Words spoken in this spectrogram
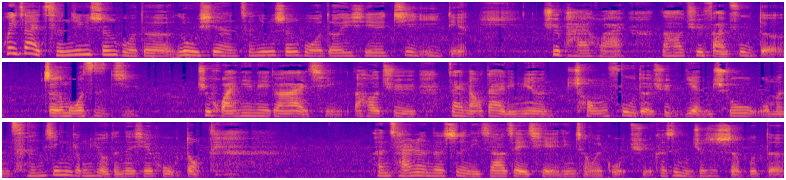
会在曾经生活的路线、曾经生活的一些记忆点去徘徊，然后去反复的折磨自己，去怀念那段爱情，然后去在脑袋里面重复的去演出我们曾经拥有的那些互动。很残忍的是，你知道这一切已经成为过去，可是你就是舍不得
